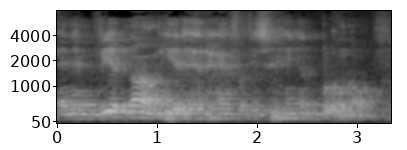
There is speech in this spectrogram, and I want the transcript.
And in Vietnam, he had had half of his hand blown off.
